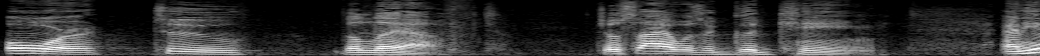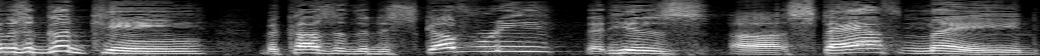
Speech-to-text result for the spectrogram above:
or to the left. Josiah was a good king. And he was a good king because of the discovery that his uh, staff made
